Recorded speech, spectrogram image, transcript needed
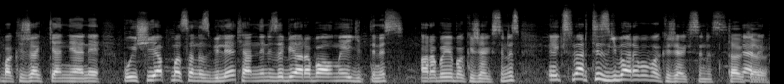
bakacakken yani bu işi yapmasanız bile kendinize bir araba almaya gittiniz. Arabaya bakacaksınız. Ekspertiz gibi araba bakacaksınız. Tabii, yani tabii.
